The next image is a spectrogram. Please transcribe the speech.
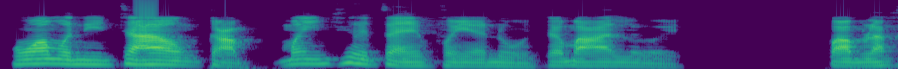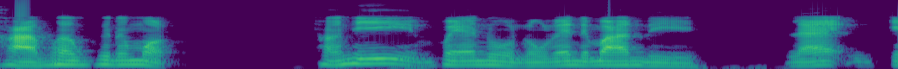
เพราะว่าวันนี้เจ้ากับไม่เชื่อใจเฟยนูเจ้าบ้านเลย ปรับราคาเพิ่มขึ้นทั้งหมด ทั้งที่เฟยนูลงเล่นในบ้านดี และเก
